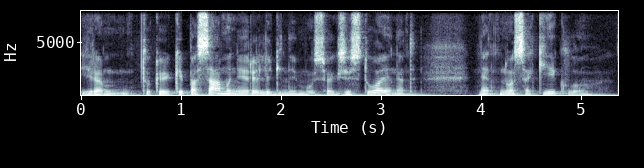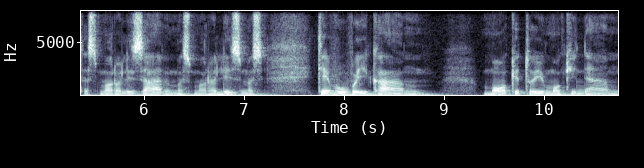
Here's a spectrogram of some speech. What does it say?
yra tokių kaip pasąmonė religiniai mūsų egzistuoja, net, net nuo sakyklų, tas moralizavimas, moralizmas tėvų vaikam, mokytojų mokiniam,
